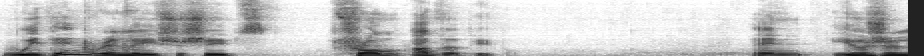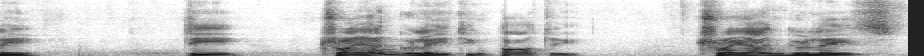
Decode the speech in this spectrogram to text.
within relationships from other people. And usually the triangulating party triangulates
